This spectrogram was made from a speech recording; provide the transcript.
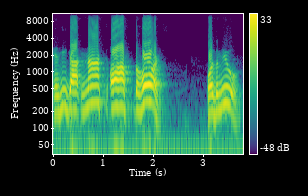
and he got knocked off the horse or the mule.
